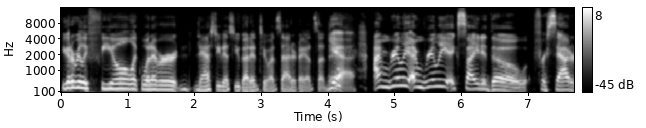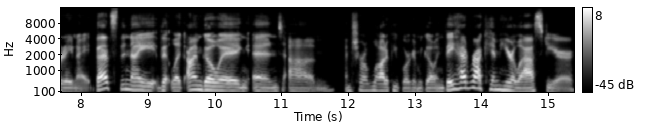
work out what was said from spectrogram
you gotta really feel like whatever nastiness you got into on Saturday on Sunday. yeah, I'm really, I'm really excited though for Saturday night. That's the night that like I'm going, and um, I'm sure a lot of people are gonna be going. They had Rakim here last year,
